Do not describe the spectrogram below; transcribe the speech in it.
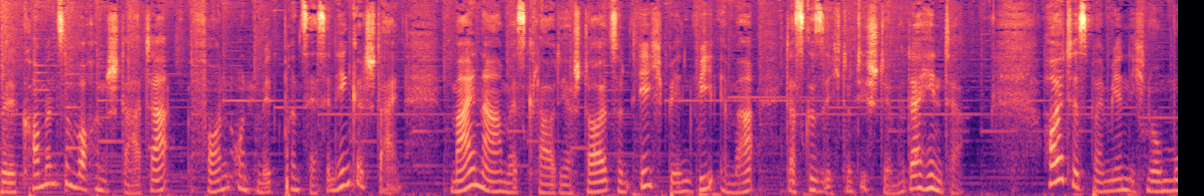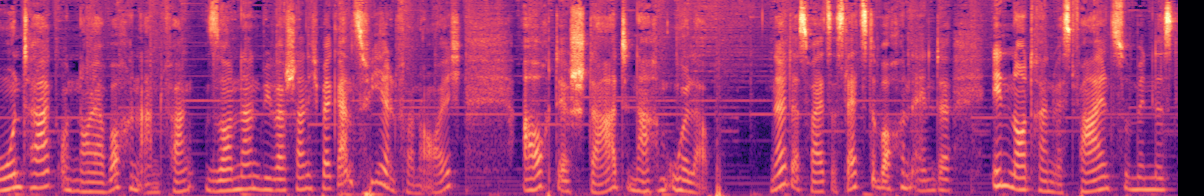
Willkommen zum Wochenstarter von und mit Prinzessin Hinkelstein. Mein Name ist Claudia Stolz und ich bin wie immer das Gesicht und die Stimme dahinter. Heute ist bei mir nicht nur Montag und neuer Wochenanfang, sondern wie wahrscheinlich bei ganz vielen von euch auch der Start nach dem Urlaub. Ne, das war jetzt das letzte Wochenende in Nordrhein-Westfalen zumindest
